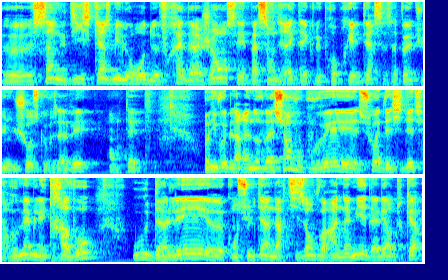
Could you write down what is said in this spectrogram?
5, 10, 15 000 euros de frais d'agence et passer en direct avec le propriétaire, ça, ça peut être une chose que vous avez en tête. Au niveau de la rénovation, vous pouvez soit décider de faire vous-même les travaux ou d'aller euh, consulter un artisan, voire un ami, et d'aller en tout cas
